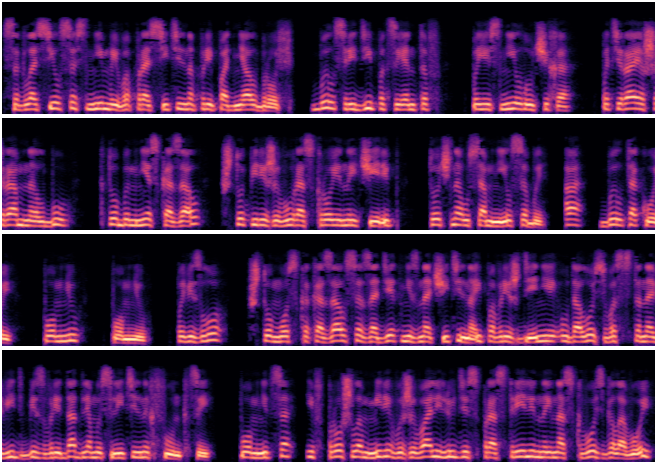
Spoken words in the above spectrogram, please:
согласился с ним и вопросительно приподнял бровь. Был среди пациентов, пояснил Учиха, потирая шрам на лбу, кто бы мне сказал, что переживу раскроенный череп, точно усомнился бы. А, был такой, помню, помню. Повезло, что мозг оказался задет незначительно и повреждение удалось восстановить без вреда для мыслительных функций. Помнится, и в прошлом мире выживали люди с простреленной насквозь головой,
